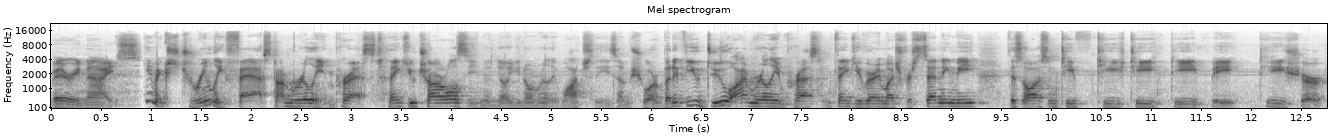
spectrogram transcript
Very nice. Came extremely fast. I'm really impressed. Thank you, Charles, even though you don't really watch these, I'm sure. But if you do, I'm really impressed. And thank you very much for sending me this awesome T T T T B t-shirt.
